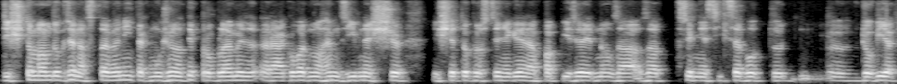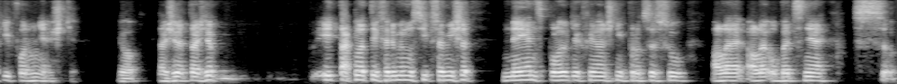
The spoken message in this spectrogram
když to mám dobře nastavený, tak můžu na ty problémy reagovat mnohem dřív, než když je to prostě někde na papíře jednou za, za tři měsíce od kdo ví jaký formě ještě. Jo? Takže, takže i takhle ty firmy musí přemýšlet, nejen z pohledu těch finančních procesů, ale, ale obecně s,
